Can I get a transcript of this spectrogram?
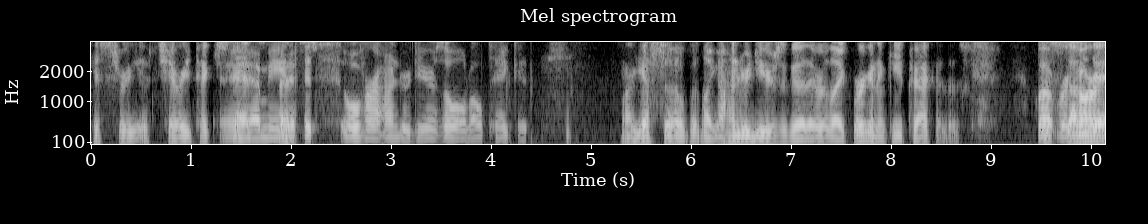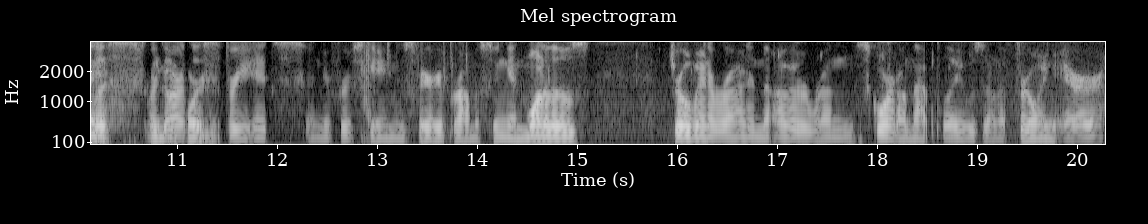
history of cherry picked stats. Hey, I mean, That's- if it's over 100 years old, I'll take it. I guess so, but like a hundred years ago, they were like, "We're gonna keep track of this." But regardless, regardless, three hits in your first game is very promising. And one of those drove in a run, and the other run scored on that play was on a throwing error.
